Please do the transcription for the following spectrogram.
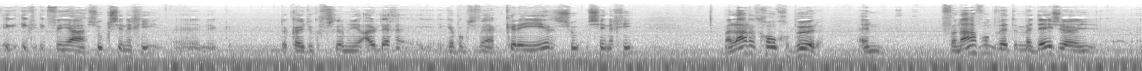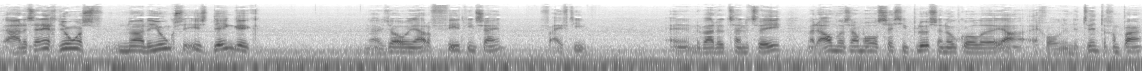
ik, ik, ik vind ja, zoek synergie. Uh, ik, dat kan je natuurlijk op verschillende manieren uitleggen. Ik, ik heb ook zoiets van ja, creëer synergie. Maar laat het gewoon gebeuren. En vanavond werd met deze, ja, er zijn echt jongens. Nou, de jongste is denk ik, nou, die zal een jaar of 14 zijn, 15. En waren, het zijn er twee. Maar de anderen zijn allemaal wel 16 plus. En ook al uh, ja, echt wel in de 20 een paar.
